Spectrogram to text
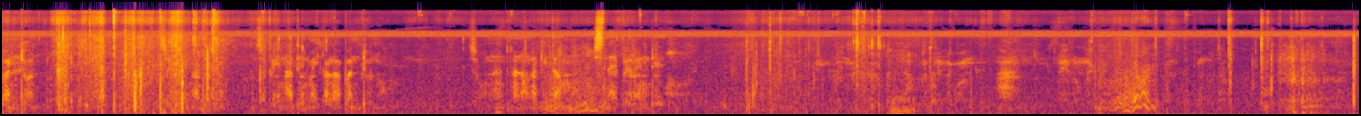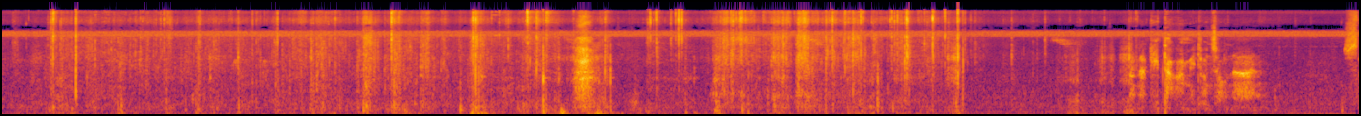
Natin may kalaban doon. Sabihin natin, sabihin natin may kalaban doon. oh. So, an- anong nakita mo? Sniper hindi. Ha? May nakita kami doon sa unahan. Shh.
